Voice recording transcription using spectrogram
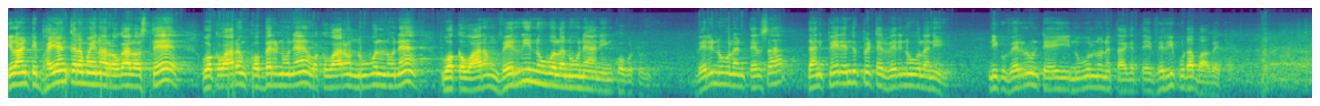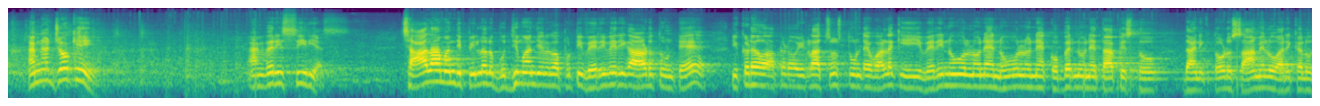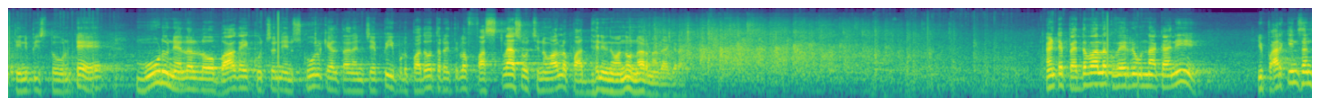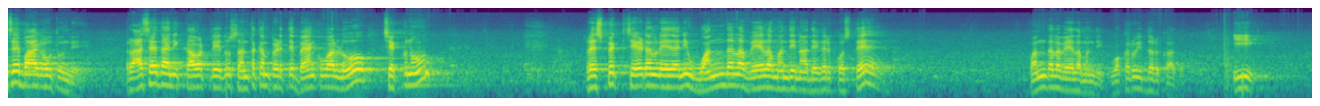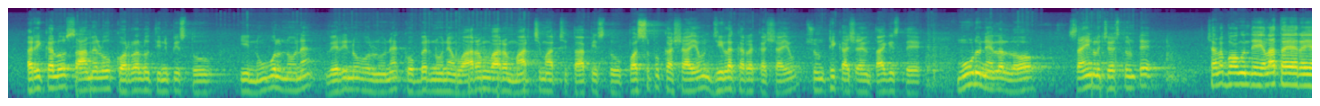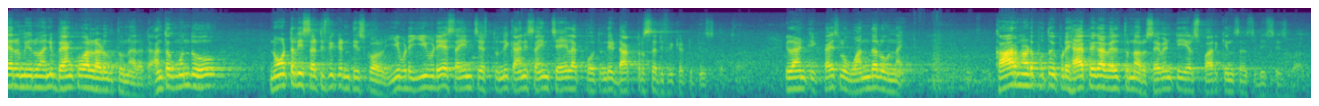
ఇలాంటి భయంకరమైన రోగాలు వస్తే ఒక వారం కొబ్బరి నూనె ఒక వారం నువ్వుల నూనె ఒక వారం వెర్రి నువ్వుల నూనె అని ఇంకొకటి ఉంది. వెర్రి నువ్వులని తెలుసా? దానికి పేరు ఎందుకు పెట్టారు వెర్రి నువ్వులని? నీకు వెర్రి ఉంటే ఈ నువ్వుల నూనె తాగితే వెర్రి కూడా బాగా అయిపోతుంది I'm not joking I'm very serious చాలామంది పిల్లలు బుద్ధిమాంద్యులుగా పుట్టి వెర్రి వెర్రిగా ఆడుతుంటే ఇక్కడ అక్కడ ఇట్లా చూస్తూ ఉంటే వాళ్ళకి ఈ వెర్రి నువ్వుల నూనె నువ్వుల నూనె కొబ్బరి నూనె తాపిస్తూ దానికి తోడు సామెలు అరికలు తినిపిస్తూ ఉంటే మూడు నెలల్లో బాగా కూర్చొని నేను స్కూల్కి వెళ్తానని చెప్పి ఇప్పుడు పదో తరగతిలో ఫస్ట్ క్లాస్ వచ్చిన వాళ్ళు పద్దెనిమిది మంది ఉన్నారు నా దగ్గర. అంటే పెద్దవాళ్ళకు వెర్రి ఉన్నా కానీ ఈ పార్కిన్సన్సే బాగా అవుతుంది. రాసేదానికి కావట్లేదు సంతకం పెడితే బ్యాంకు వాళ్ళు చెక్ను రెస్పెక్ట్ చేయడం లేదని వందల వేల మంది నా దగ్గరికి వస్తే వందల వేల మంది ఒకరు ఇద్దరు కాదు. ఈ అరికలు సామెలు కొర్రలు తినిపిస్తూ ఈ నువ్వుల నూనె వెర్రి నువ్వుల నూనె కొబ్బరి నూనె వారం వారం మార్చి మార్చి తాపిస్తూ పసుపు కషాయం జీలకర్ర కషాయం శుంఠి కషాయం తాగిస్తే మూడు నెలల్లో సైన్లు చేస్తుంటే చాలా బాగుంది. ఎలా తయారయ్యారు మీరు అని బ్యాంక్ వాళ్ళు అడుగుతున్నారట. అంతకుముందు నోటరీ సర్టిఫికెట్ని తీసుకోవాలి. ఈవిడ ఈవిడే సైన్ చేస్తుంది కానీ సైన్ చేయలేకపోతుంది. డాక్టర్ సర్టిఫికెట్ తీసుకోవచ్చు ఇలాంటి కేసులు వందలు ఉన్నాయి. కారు నడుపుతూ ఇప్పుడు హ్యాపీగా వెళ్తున్నారు. సెవెంటీ ఇయర్స్ పార్కిన్సన్స్ డిసీజ్ వాళ్ళు.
